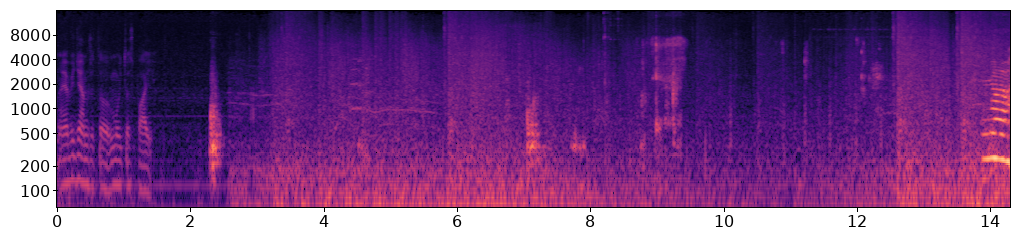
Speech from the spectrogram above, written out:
No ja wiedziałem, że to mój to spaj. No.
